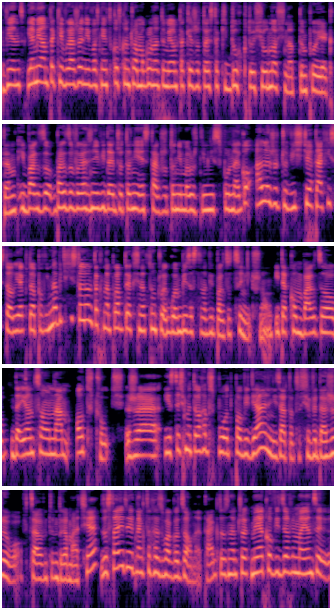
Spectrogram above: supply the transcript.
Więc ja miałam takie wrażenie, właśnie jak tylko skończyłam oglądać, to miałam takie, że to jest taki duch, który się unosi nad tym projektem i bardzo, bardzo wyraźnie widać, że to nie jest tak, że to nie ma już z nim nic wspólnego, ale rzeczywiście ta historia, która powinna być historią tak naprawdę, jak się nad tym człowiek głębiej zastanowi, bardzo cyniczną i taką bardzo dającą nam odczuć, że jesteśmy trochę współodpowiedzialni za to, co się wydarzyło w całym tym dramacie. Zostaje to jednak trochę złagodzone, tak? To znaczy, my jako widzowie mający,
